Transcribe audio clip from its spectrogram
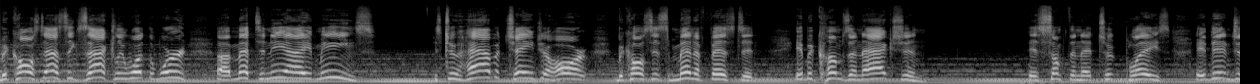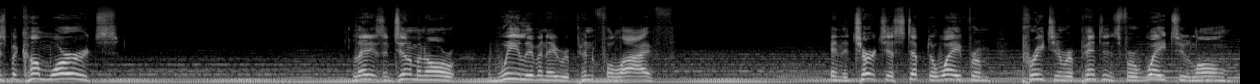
Because that's exactly what the word uh, metanoia means. Is to have a change of heart because it's manifested. It becomes an action. It's something that took place. It didn't just become words. Ladies and gentlemen, are we live in a repentful life? And the church has stepped away from preaching repentance for way too long.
